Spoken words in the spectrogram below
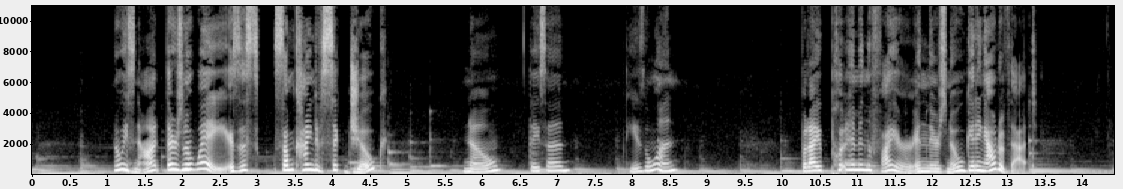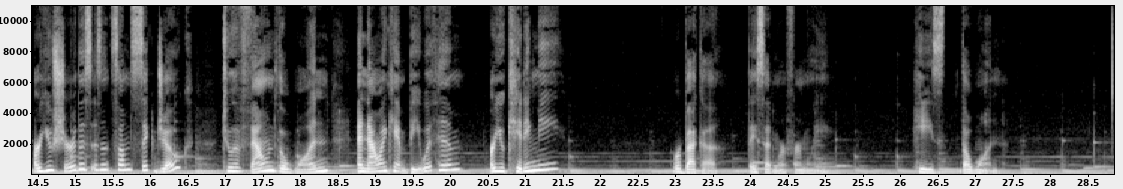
No, he's not. There's no way. Is this some kind of sick joke? No, they said. He's the one. But I put him in the fire, and there's no getting out of that. Are you sure this isn't some sick joke? To have found the one and now I can't be with him? Are you kidding me? Rebecca, they said more firmly. He's the one.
